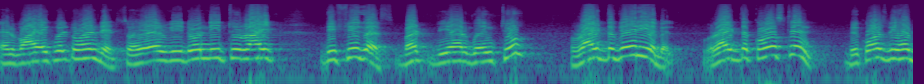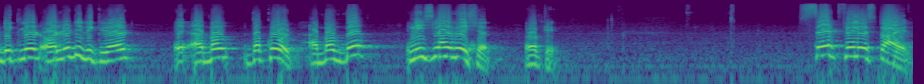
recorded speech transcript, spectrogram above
and y equal to 100 so here we don't need to write the figures but we are going to write the variable, write the constant because we have declared already declared uh, above the code, above the initialization. Okay. Set fill style,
